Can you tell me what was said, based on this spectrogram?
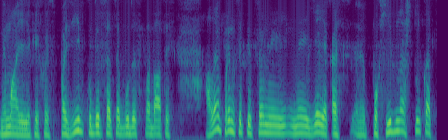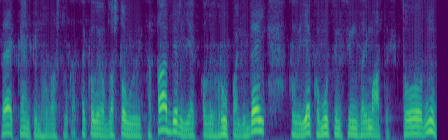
немає якихось пазів, куди все це буде складатись. Але в принципі це не, не є якась е, похідна штука, це кемпінгова штука. Це коли облаштовується табір, є коли група людей, коли є кому цим всім займатися. То ну,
